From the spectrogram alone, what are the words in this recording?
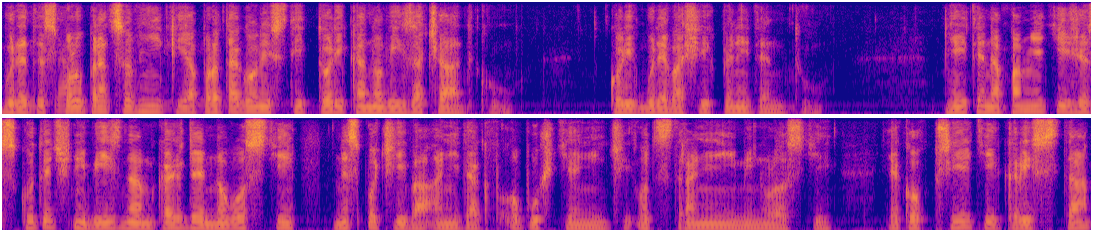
Budete spolupracovníky a protagonisty tolika nových začátků. Kolik bude vašich penitentů? Mějte na paměti, že skutečný význam každé novosti nespočívá ani tak v opuštění či odstranění minulosti, jako v přijetí Krista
